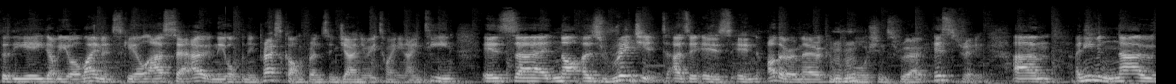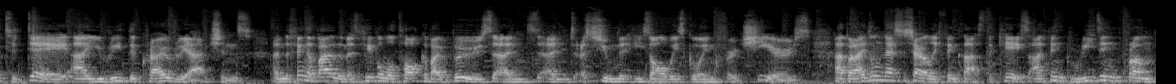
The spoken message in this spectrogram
that the AEW alignment scale, as set out in the opening press conference in January 2019, is uh, not as rigid as it is in other American promotions throughout history. Um, and even now, today, uh, you read the crowd reactions, and the thing about them is people will talk about boos and and assume that he's always going for cheers, uh, but I don't necessarily think that's the case. I think reading from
